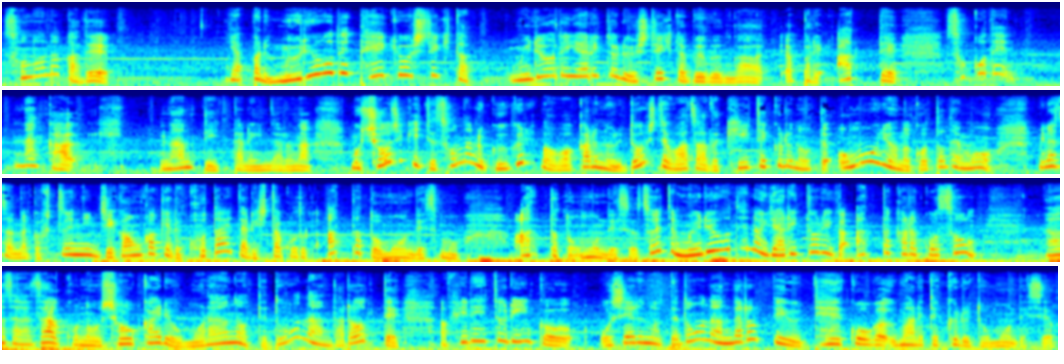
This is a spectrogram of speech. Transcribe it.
その中でやっぱり無料で提供してきた無料でやり取りをしてきた部分がやっぱりあってそこでなんかなんて言ったらいいんだろうな。もう正直言ってそんなのググればわかるのにどうしてわざわざ聞いてくるのって思うようなことでも皆さんなんか普通に時間をかけて答えたりしたことがあったと思うんです。もうあったと思うんですよ。そうやって無料でのやり取りがあったからこそわざわざこの紹介料をもらうのってどうなんだろうってアフィリエイトリンクを教えるのってどうなんだろうっていう抵抗が生まれてくると思うんですよ。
